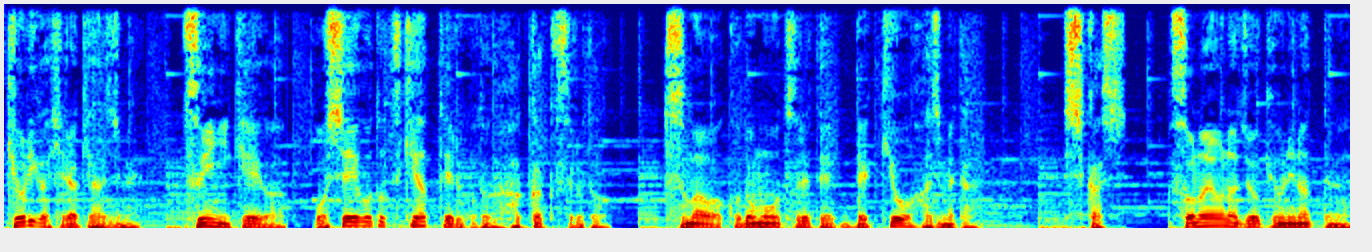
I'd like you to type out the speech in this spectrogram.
距離が開き始め、ついに K が教え子と付き合っていることが発覚すると、妻は子供を連れて別居を始めた。しかし、そのような状況になっても、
